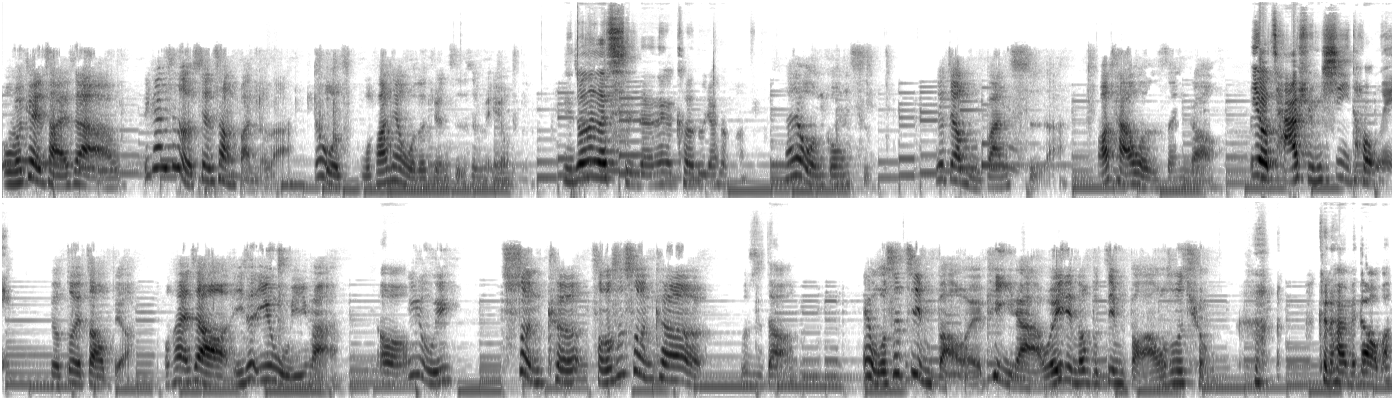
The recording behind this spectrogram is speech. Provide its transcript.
我们可以查一下，啊，应该是有线上版的吧？因为我我发现我的卷尺是没有的。你说那个尺的那个刻度叫什么？它叫文公尺，又叫鲁班尺啊。我要查我的身高，你有查询系统哎、欸，有对照表，我看一下哦。你是一五一嘛？哦，一五一。顺科，什么是顺科？不知道。哎、欸，我是进宝哎，屁啦，我一点都不进宝啊，我说穷，可能还没到吧。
